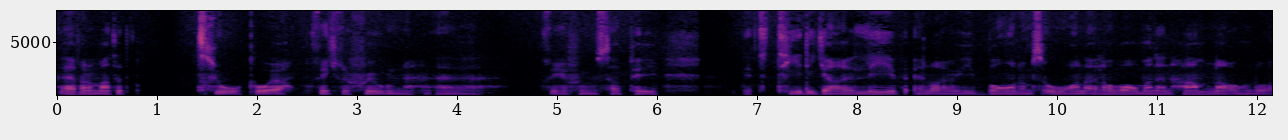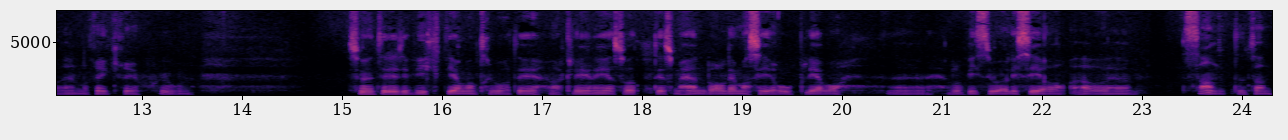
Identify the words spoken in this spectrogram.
Även om man inte tror på ja, regression, eh, regressionsterapi, ett tidigare liv eller i barndomsåren eller var man än hamnar under en regression. Så är inte det det viktiga. Man tror att det verkligen är så att det som händer, det man ser och upplever eh, eller visualiserar är eh, sant. Utan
